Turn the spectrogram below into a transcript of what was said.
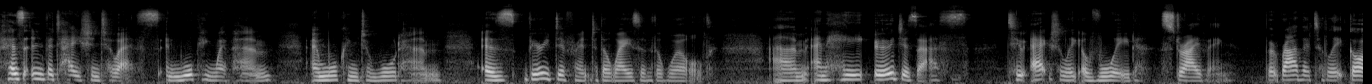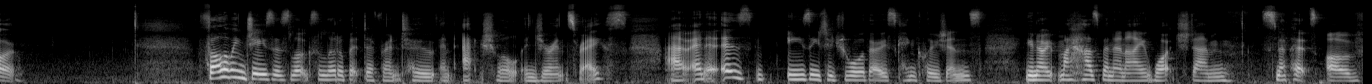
his invitation to us and walking with him and walking toward him is very different to the ways of the world. Um, and he urges us to actually avoid striving, but rather to let go. Following Jesus looks a little bit different to an actual endurance race, uh, and it is easy to draw those conclusions. You know, my husband and I watched um, snippets of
